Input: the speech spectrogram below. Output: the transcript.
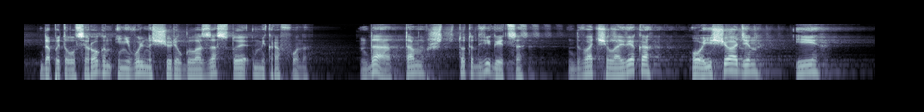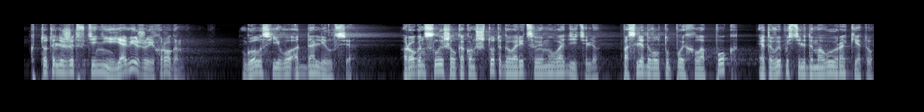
— допытывался Роган и невольно щурил глаза, стоя у микрофона. «Да, там что-то двигается. Два человека. О, еще один. И... Кто Кто-то лежит в тени. Я вижу их, Роган. Голос его отдалился. Роган слышал, как он что-то говорит своему водителю. Последовал тупой хлопок. Это выпустили дымовую ракету.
